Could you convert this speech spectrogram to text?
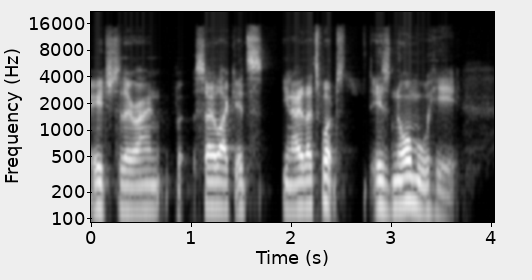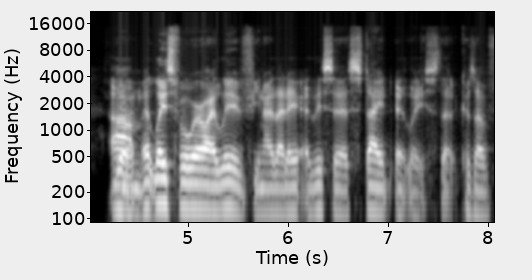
each to their own but so like it's you know that's what is normal here Yeah. um at least for where i live you know that at this uh, state at least that because i've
